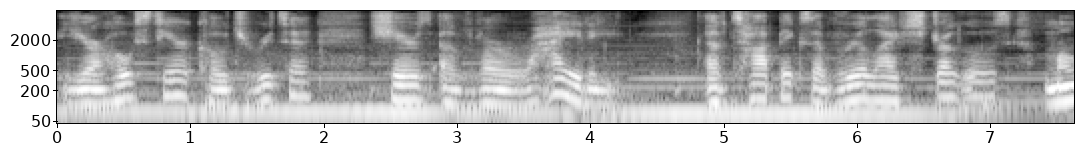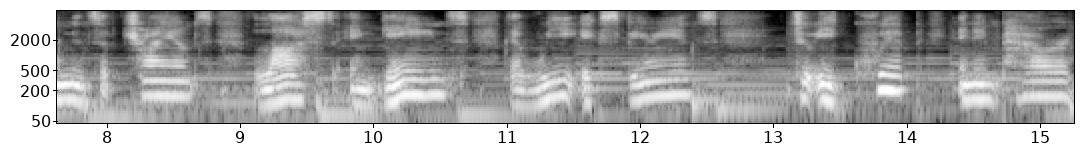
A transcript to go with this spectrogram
Your host here, Coach Ruta, shares a variety of topics of real life struggles, moments of triumphs, loss, and gains that we experience to equip and empower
